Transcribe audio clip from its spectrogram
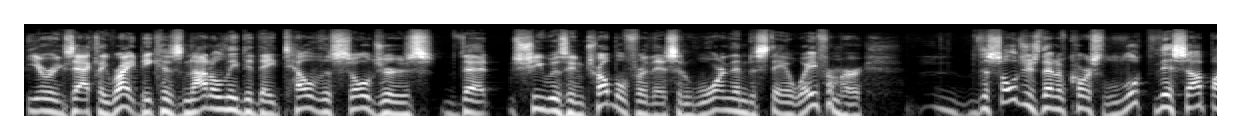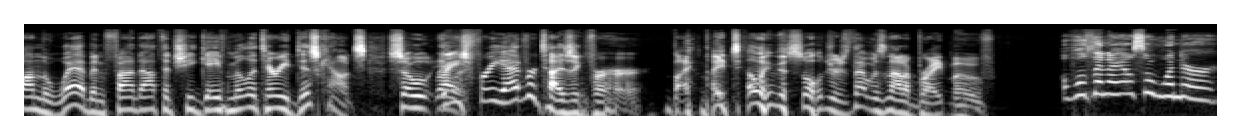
You're exactly right because not only did they tell the soldiers that she was in trouble for this and warn them to stay away from her, the soldiers then, of course, looked this up on the web and found out that she gave military discounts. So it was free advertising for her by, by telling the soldiers that was not a bright move. Oh, well, then I also wonder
